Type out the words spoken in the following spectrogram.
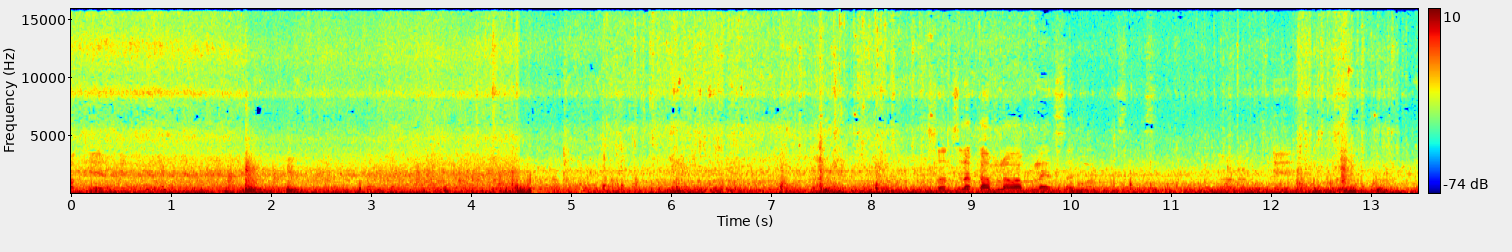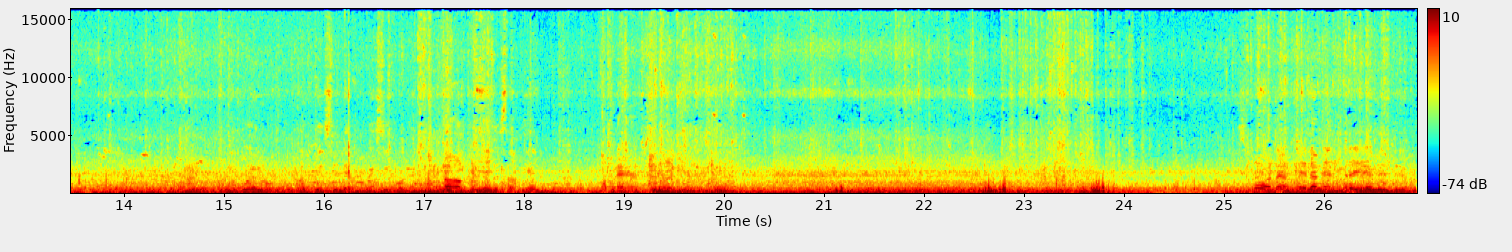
oke so sila kamu lawa place Bueno, no te si le casi con el. Ah, ok. Está bien. Slow na, elementary. Elementary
